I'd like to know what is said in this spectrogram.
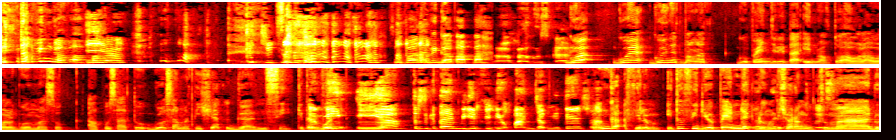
Tapi gak apa-apa iya Sumpah tapi gak apa-apa Nah, bagus sekali. Gue gue gue inget banget Gue pengen ceritain waktu awal-awal gue masuk Alpus 1 Gue sama Tisha ke Gansi Kita buat iya, terus kita yang bikin video panjang gitu ya, Syah. Enggak, film itu video pendek dong Terus orang cuma 2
